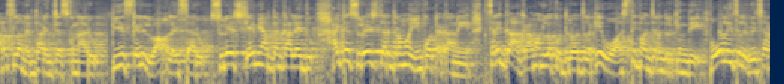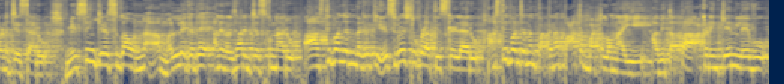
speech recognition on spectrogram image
మనసులో నిర్ధారించేసుకున్నారు. తీసుకెళ్ళి లోపలేశారు. సురేష్ ఏమీ అర్థం కాలేదు. అయితే సురేష్ దరిద్రమో ఇంకోట కానీ సరిగ్గా ఆ గ్రామంలో కొద్ది రోజులకి ఓ అస్థి పంజరం దొరికింది. పోలీసులు విచారణ చేశారు. మిస్సింగ్ కేసుగా ఉన్న మల్లికదే అని నిర్ధారించేసుకున్నారు ఆ అస్థి పంజరం దగ్గరికి సురేష్ను కూడా తీసుకెళ్ళారు. అస్థి పంజరం పక్కన పాత బట్టలు ఉన్నాయి అవి తప్ప అక్కడ ఇంకేం లేవు.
